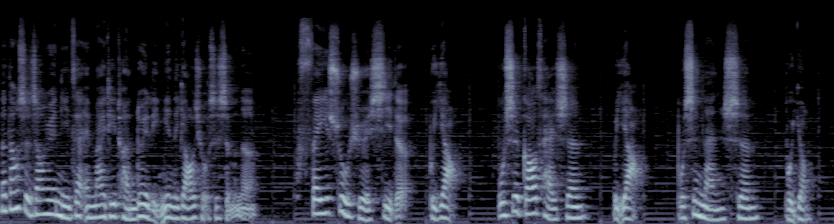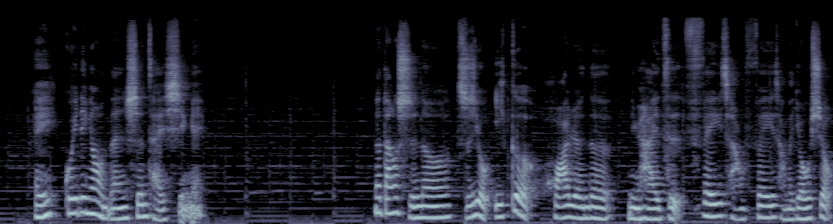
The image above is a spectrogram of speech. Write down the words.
那当时张约尼在 MIT 团队里面的要求是什么呢？非数学系的不要，不是高材生不要，不是男生不用。诶，规定要有男生才行诶。那当时呢，只有一个华人的女孩子，非常非常的优秀，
